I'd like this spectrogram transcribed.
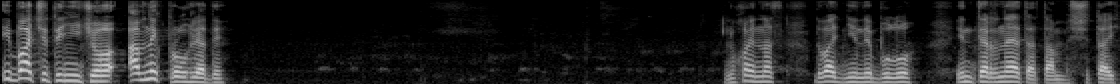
і, бачити нічого, а в них прогляди. Ну, хай нас два дні не було інтернета, там, считай,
